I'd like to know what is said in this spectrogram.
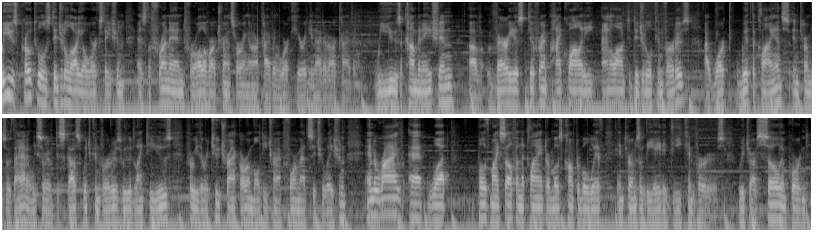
We use Pro Tools Digital Audio Workstation as the front end for all of our transferring and archiving work here at United Archiving. We use a combination of various different high quality analog to digital converters. I work with the clients in terms of that, and we sort of discuss which converters we would like to use for either a two track or a multi track format situation, and arrive at what both myself and the client are most comfortable with in terms of the A to D converters, which are so important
